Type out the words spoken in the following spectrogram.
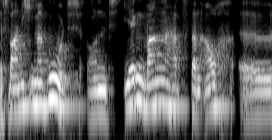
das war nicht immer gut. Und irgendwann hat es dann auch, äh,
